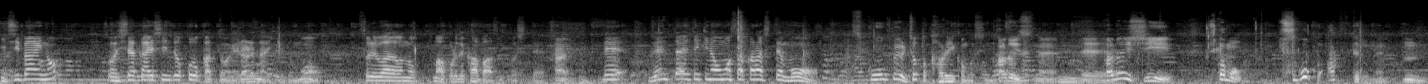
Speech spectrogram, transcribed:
1倍のその被写界振動効果っていうのは得られないけどもそれはあの、まあ、これでカバーするとして。はい。で全体的な重さからしてもスコープよりちょっと軽いかもしれない。軽いですね、ええ。軽いししかもすごく合ってるね。うん、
